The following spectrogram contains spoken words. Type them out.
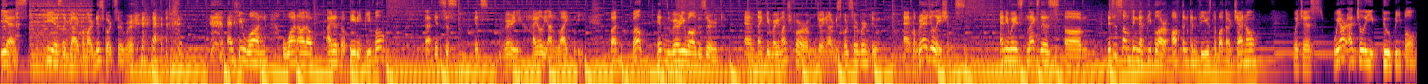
Yes, he is a guy from our Discord server. and he won one out of, I don't know, 80 people. Uh, it's just it's very highly unlikely, but well, it's very well deserved. And thank you very much for joining our Discord server too. And congratulations. Anyways, next is um, this is something that people are often confused about our channel, which is we are actually two people.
